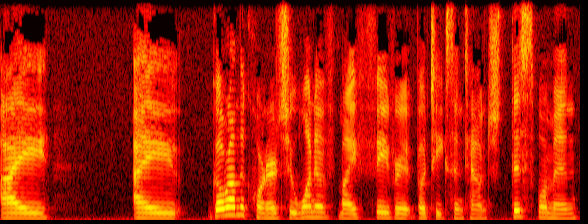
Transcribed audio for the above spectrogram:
I I go around the corner to one of my favorite boutiques in town. This woman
